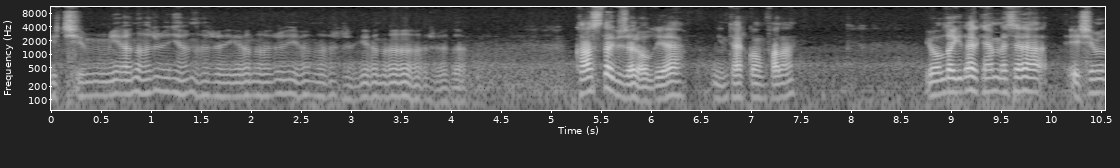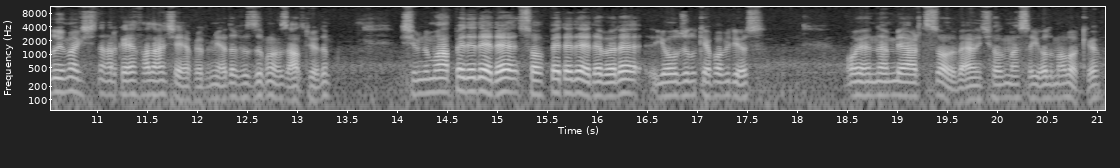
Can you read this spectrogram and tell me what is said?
içim yanar yanar yanar yanar yanar da Kas da güzel oldu ya interkom falan Yolda giderken mesela eşimi duymak için arkaya falan şey yapıyordum ya da hızımı azaltıyordum. Şimdi muhabbet ede ede, sohbet ede ede böyle yolculuk yapabiliyoruz. O yönden bir artısı oldu. Ben hiç olmazsa yoluma bakıyorum.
